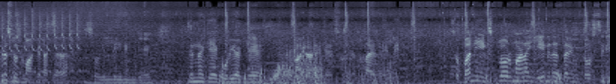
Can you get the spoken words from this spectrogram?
ಕ್ರಿಸ್ಮಸ್ ಮಾರ್ಕೆಟ್ ಹಾಕಿದ್ದಾರೆ ಸೊ ಇಲ್ಲಿ ನಿಮಗೆ ತಿನ್ನೋಕ್ಕೆ, ಕುಡಿಯೋಕ್ಕೆ ಆಟಾಡೋಕ್ಕೆ ಸೊ ಎಲ್ಲ ಇದೆ ಇಲ್ಲಿ. ಸೊ ಬನ್ನಿ ಎಕ್ಸ್ಪ್ಲೋರ್ ಮಾಡೋಣ. ಏನಿದೆ ಅಂತ ನಿಮ್ಗೆ ತೋರಿಸ್ತೀನಿ.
